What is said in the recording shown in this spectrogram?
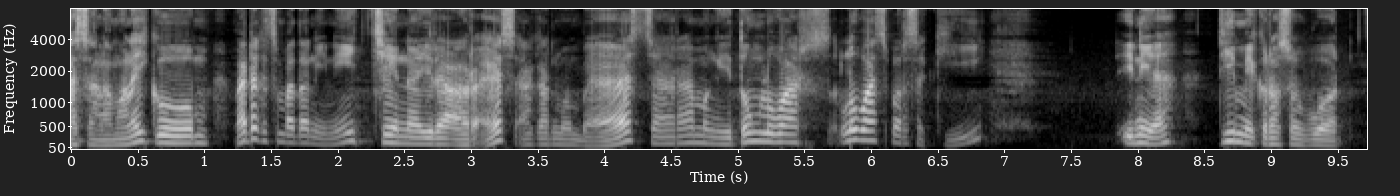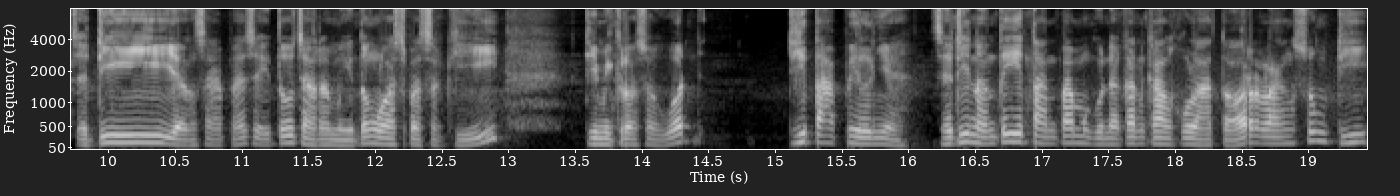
Assalamualaikum. Pada kesempatan ini, Cenaira RS akan membahas cara menghitung luas luas persegi ini ya di Microsoft Word. Jadi yang saya bahas yaitu cara menghitung luas persegi di Microsoft Word di tabelnya. Jadi nanti tanpa menggunakan kalkulator langsung di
